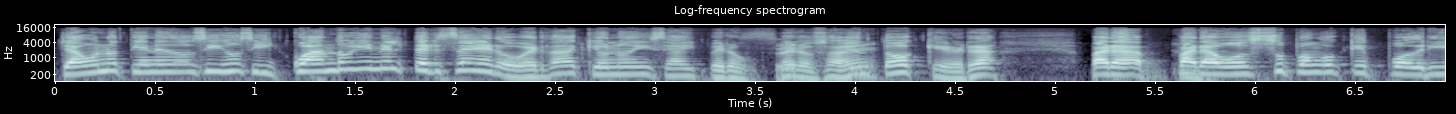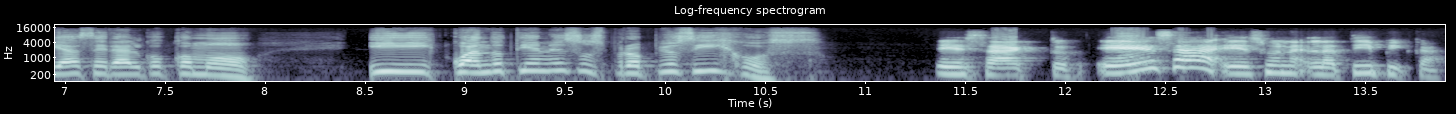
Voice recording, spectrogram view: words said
ya uno tiene dos hijos y cuándo viene el tercero, ¿verdad? Que uno dice, ay, pero, Sí, pero saben sí. toque, ¿verdad? Para, para vos supongo que podría ser algo como, ¿y cuándo tiene sus propios hijos? Exacto, esa es una, la típica.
